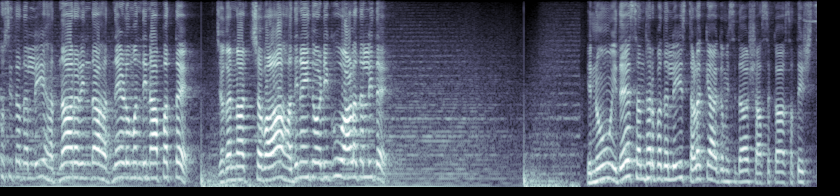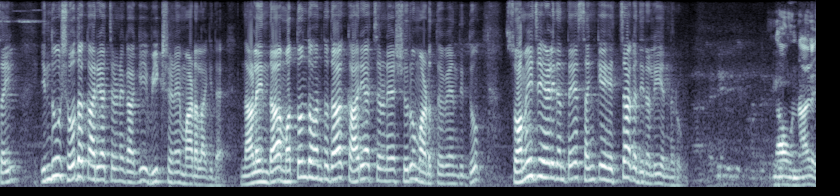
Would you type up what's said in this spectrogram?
ಕುಸಿತದಲ್ಲಿ ಹದಿನಾರರಿಂದ ಹದಿನೇಳು ಮಂದಿ ನಾಪತ್ತೆ. ಜಗನ್ನಾಥ್ ಶವ ಹದಿನೈದು ಅಡಿಗೂ ಆಳದಲ್ಲಿದೆ. ಇನ್ನು ಇದೇ ಸಂದರ್ಭದಲ್ಲಿ ಸ್ಥಳಕ್ಕೆ ಆಗಮಿಸಿದ ಶಾಸಕ ಸತೀಶ್ ಸೈಲ್ ಇಂದು ಶೋಧ ಕಾರ್ಯಾಚರಣೆಗಾಗಿ ವೀಕ್ಷಣೆ ಮಾಡಲಾಗಿದೆ. ನಾಳೆಯಿಂದ ಮತ್ತೊಂದು ಹಂತದ ಕಾರ್ಯಾಚರಣೆ ಶುರು ಮಾಡುತ್ತೇವೆ ಎಂದಿದ್ದು, ಸ್ವಾಮೀಜಿ ಹೇಳಿದಂತೆ ಸಂಖ್ಯೆ ಹೆಚ್ಚಾಗದಿರಲಿ ಎಂದರು. ನಾವು ನಾಳೆ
